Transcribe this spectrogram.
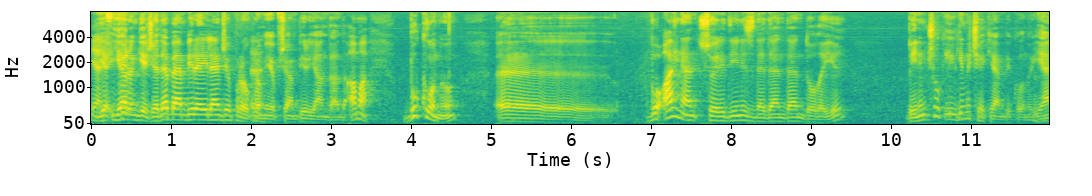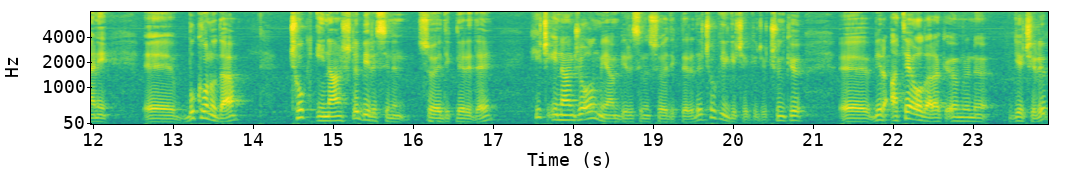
Yani Ya- çünkü- Yarın gece de ben bir eğlence programı Evet. yapacağım bir yandan da. Ama bu konu e, bu aynen söylediğiniz nedenden dolayı benim çok ilgimi çeken bir konu. Yani e, bu konuda çok inançlı birisinin söyledikleri de hiç inancı olmayan birisinin söyledikleri de çok ilgi çekici. Çünkü e, bir ate olarak ömrünü geçirip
